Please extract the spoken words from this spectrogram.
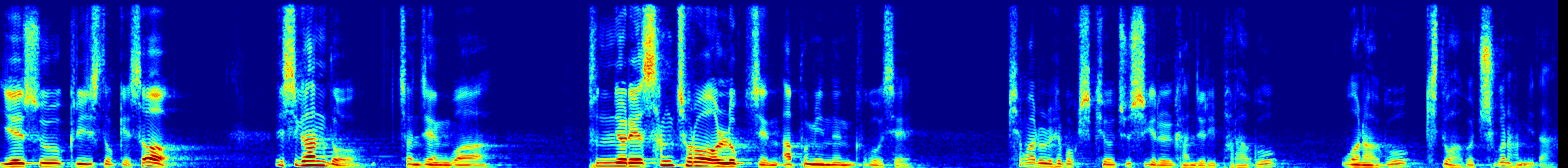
예수 그리스도께서 이 시간도 전쟁과 분열의 상처로 얼룩진 아픔이 있는 그곳에 평화를 회복시켜 주시기를 간절히 바라고 원하고 기도하고 축원합니다.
